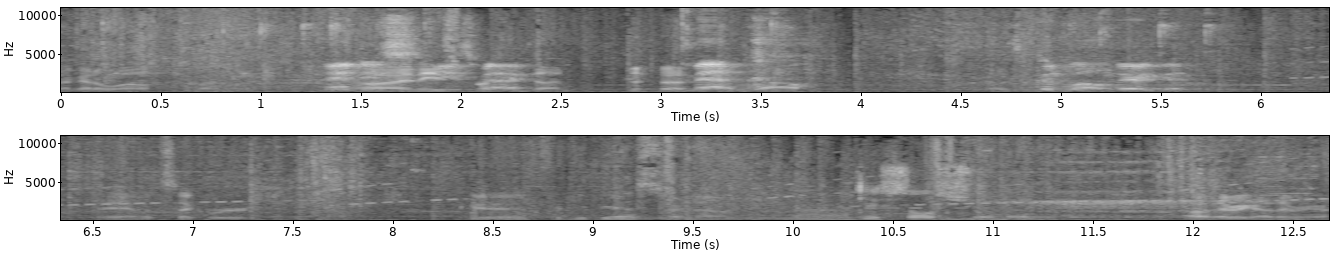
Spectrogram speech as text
I got a well. Finally. And Oh, he's, and he's, he's fucking back. done. Man, Well, That was good well, very good. Yeah, looks like we're good for DPS or no? mm, you still should Oh, there we go. There we go.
